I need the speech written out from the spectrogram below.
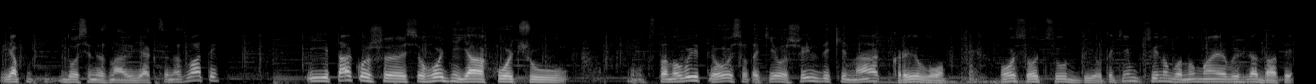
Я досі не знаю, як це назвати. І також е, сьогодні я хочу встановити ось отакі ось шильдики на крило. Ось от сюди. Отаким чином воно має виглядати.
